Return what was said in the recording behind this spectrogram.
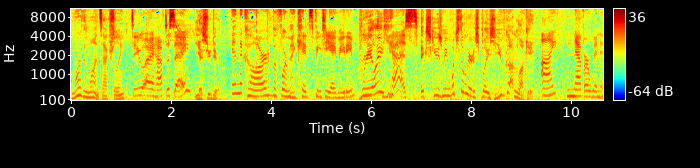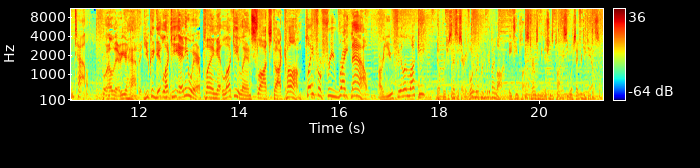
More than once, actually. Do I have to say? Yes, you do. In the car before my kids' PTA meeting. Really? Yes. Excuse me, what's the weirdest place you've gotten lucky? I never win and tell. Well, there you have it. You can get lucky anywhere playing at LuckyLandSlots.com. Play for free right now. Are you feeling lucky? No purchase necessary. Void where prohibited by law. 18 plus. Terms and conditions apply. See website for details.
